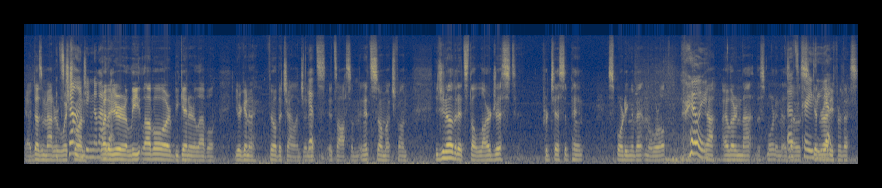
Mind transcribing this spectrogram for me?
Yeah, it doesn't matter It's which challenging one. no matter whether what. you're elite level or beginner level, you're gonna feel the challenge, and Yep. it's it's awesome and it's so much fun. Did you know that it's the largest participant sporting event in the world? Really? Yeah, I learned that this morning as I was crazy, getting ready yep. for this.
